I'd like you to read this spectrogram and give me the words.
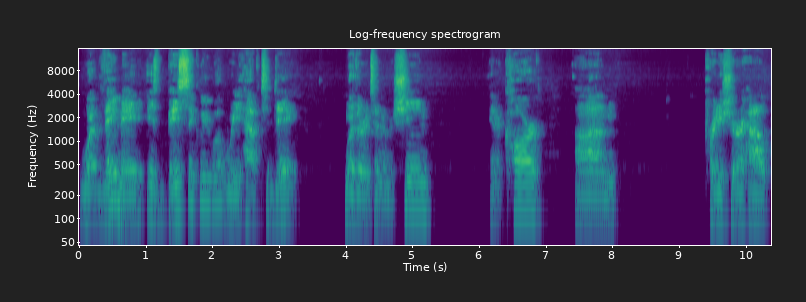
what they made is basically what we have today, whether it's in a machine, in a car. Um, pretty sure how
